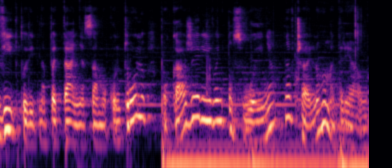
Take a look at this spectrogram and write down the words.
відповідь на питання самоконтролю покаже рівень освоєння навчального матеріалу.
